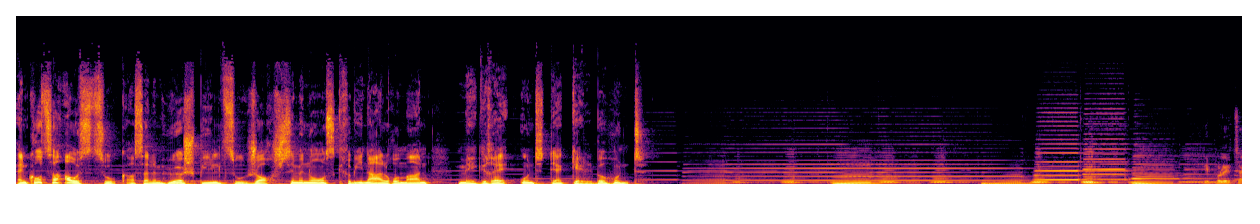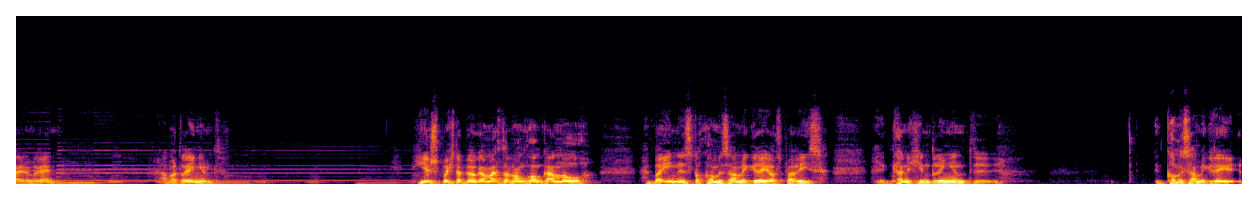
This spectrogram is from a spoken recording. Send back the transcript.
ein kurzer Auszug aus seinem Hörspiel zu Georges Simenons Kriminalroman Maigret und der gelbe Hund. Die Polizei in Rennes. Aber dringend. Hier spricht der Bürgermeister von Concarneau. Bei Ihnen ist doch Kommissar Maigret aus Paris. Kann ich Ihnen dringend... Äh Kommissar Maigret,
